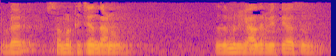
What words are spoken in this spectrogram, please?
ഇവിടെ സമർത്ഥിച്ച എന്താണ് അത് തമ്മിൽ യാതൊരു വ്യത്യാസവുമില്ല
